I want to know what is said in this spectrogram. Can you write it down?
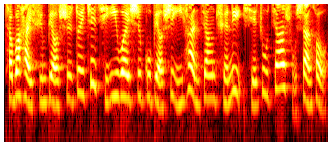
台湾海巡表示，对这起意外事故表示遗憾，将全力协助家属善后。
